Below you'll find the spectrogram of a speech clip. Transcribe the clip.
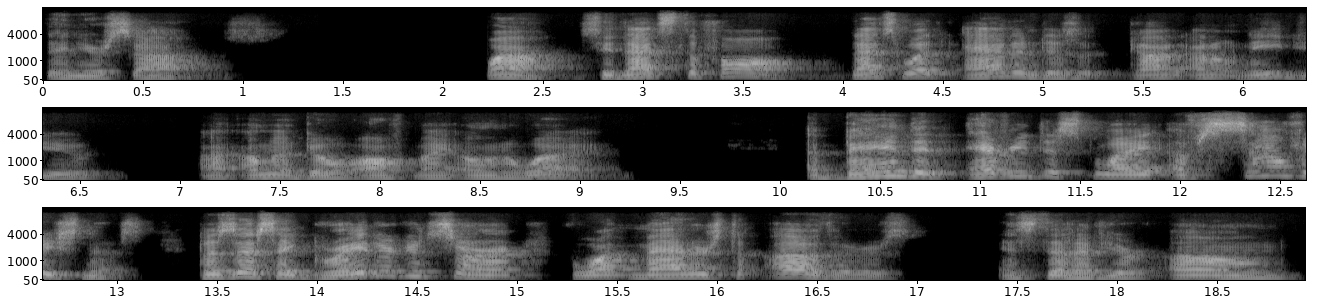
than yourselves. Wow. See, that's the fall. That's what Adam does. God, I don't need you. I, am going to go off my own way. Abandon every display of selfishness. Possess a greater concern for what matters to others instead of your own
